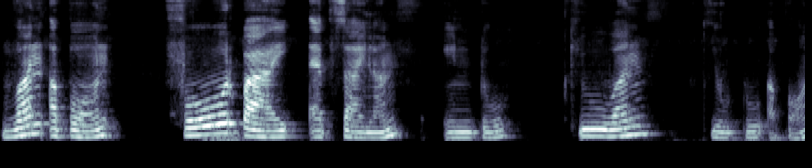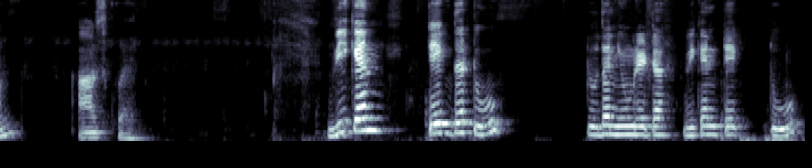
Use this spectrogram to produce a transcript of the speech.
1 upon 4 pi epsilon into q1 q2 upon r square. We can take the 2 to the numerator. We can take 2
